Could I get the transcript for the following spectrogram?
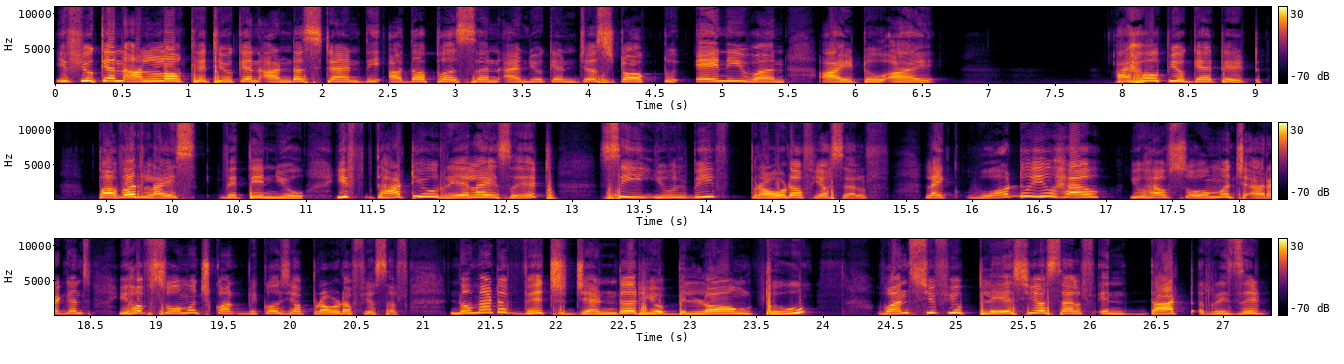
If you can unlock it you can understand the other person and you can just talk to anyone eye to eye. I hope you get it. Power lies within you. If that you realize it see you will be proud of yourself. Like what do you have you have so much arrogance. You have so much con- because you're proud of yourself. No matter which gender you belong to once if you place yourself in that rigid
